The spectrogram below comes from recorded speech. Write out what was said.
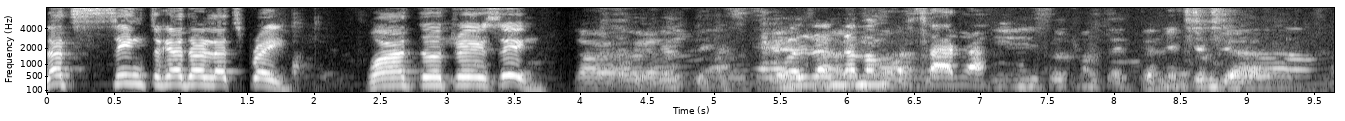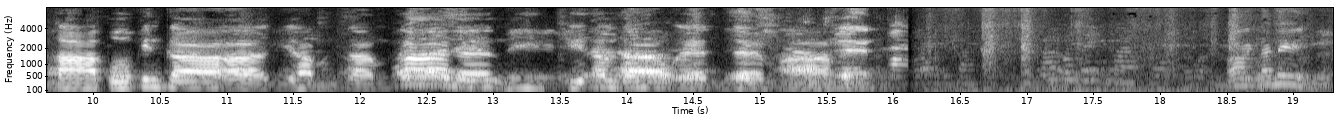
let's sing together. Let's pray. One, two, three, sing. Wala namang kutsara. Tapukin ka, agyaman kang kanan, inaldaw at them, amen. Oh, Dani.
